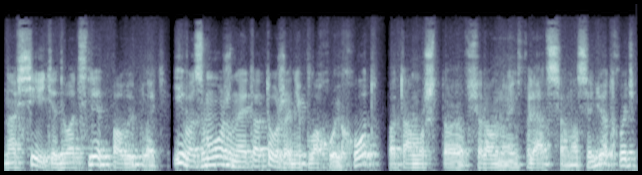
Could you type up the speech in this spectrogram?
на все эти 20 лет по выплате. И, возможно, это тоже неплохой ход, потому что все равно инфляция у нас идет. Хоть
